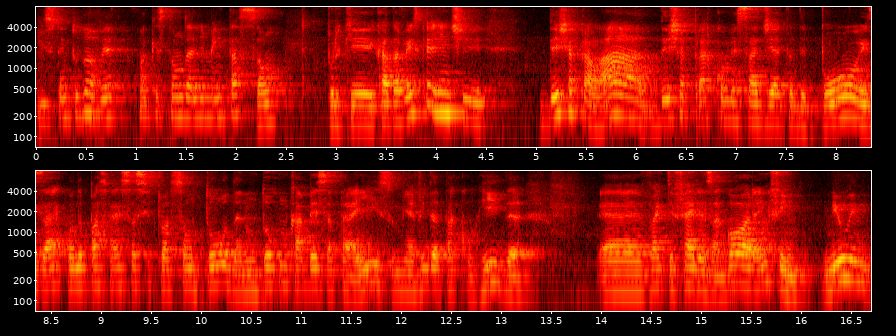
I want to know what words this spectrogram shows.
Isso tem tudo a ver com a questão da alimentação. Porque cada vez que a gente deixa para lá, deixa para começar a dieta depois, ah, quando passar essa situação toda, não tô com cabeça para isso, minha vida tá corrida, é, vai ter férias agora, enfim, mil e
